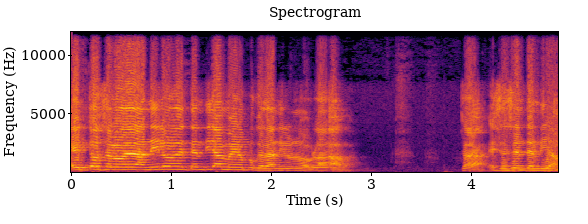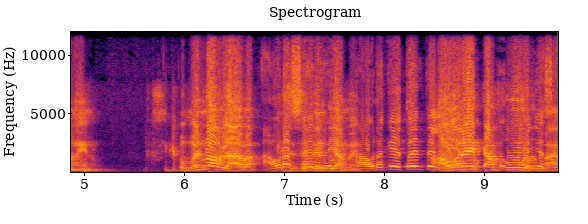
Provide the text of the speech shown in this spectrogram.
Entonces lo de Danilo no entendía menos porque Danilo no hablaba. O sea, ese se entendía menos. Como él no hablaba, ahora se entendía menos. Ahora que estoy entendiendo. Ahora esta forma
